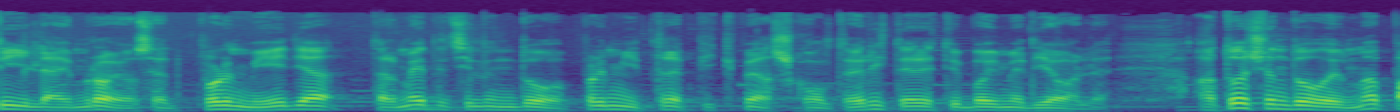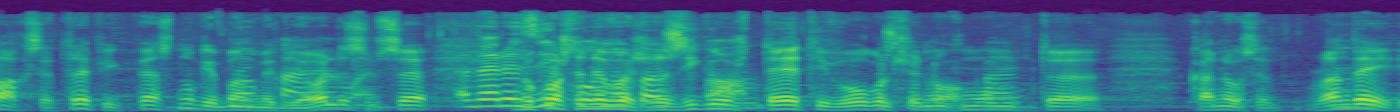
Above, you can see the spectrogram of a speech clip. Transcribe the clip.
T'i lajmërojë ose të për media, tërmeti i cili ndodh përmbi 3.5 shkallë të Rihterit t'i bëjë mediale. Ato që ndodhin më pak se 3.5 nuk i bën mediale, sepse nuk është nevojë, rreziku është tejet i vogël që nuk mund të kanoset. Prandaj,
